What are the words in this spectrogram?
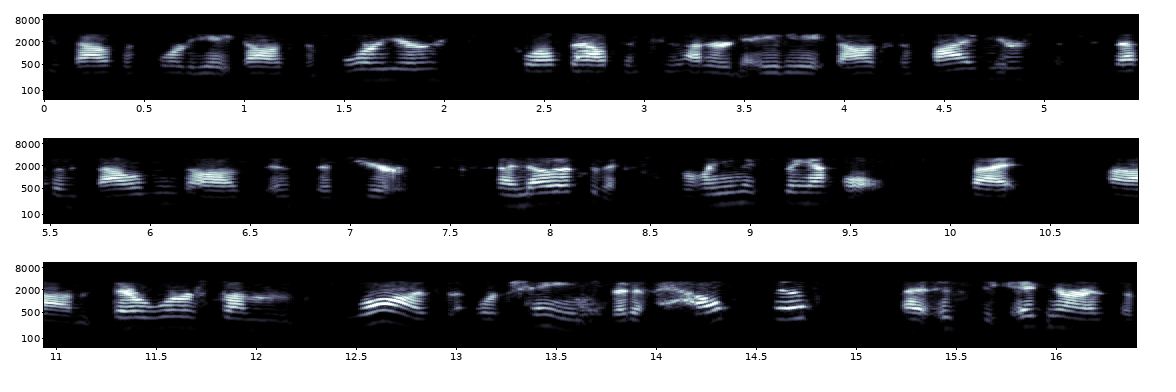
2,048 dogs in four years, 12,288 dogs in five years, and 7,000 dogs in six years. I know that's an extreme example, but um, there were some laws that were changed that have helped this, but it's the ignorance of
